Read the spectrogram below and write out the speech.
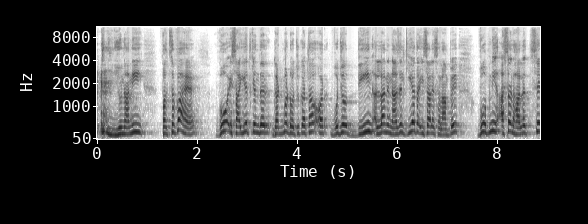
یونانی فلسفہ ہے وہ عیسائیت کے اندر گٹمٹ ہو چکا تھا اور وہ جو دین اللہ نے نازل کیا تھا عیسیٰ علیہ السلام پہ وہ اپنی اصل حالت سے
